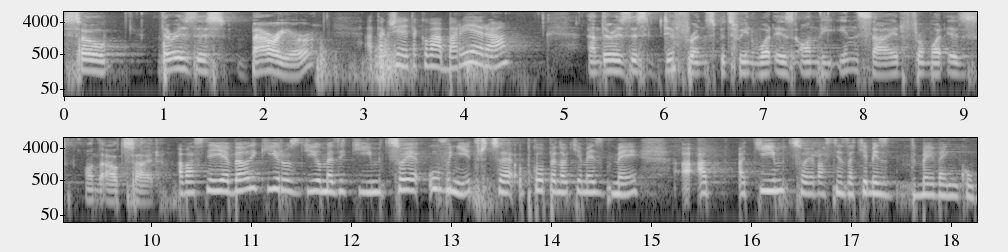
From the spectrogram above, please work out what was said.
So there is this barrier, A takže je taková bariéra and there is this difference between what is on the inside from what is on the outside. a vlastně je veliký rozdíl mezi tím, co je uvnitř, co je obklopeno těmi zdmi a, a, a tím, co je vlastně za těmi zdmi venku.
